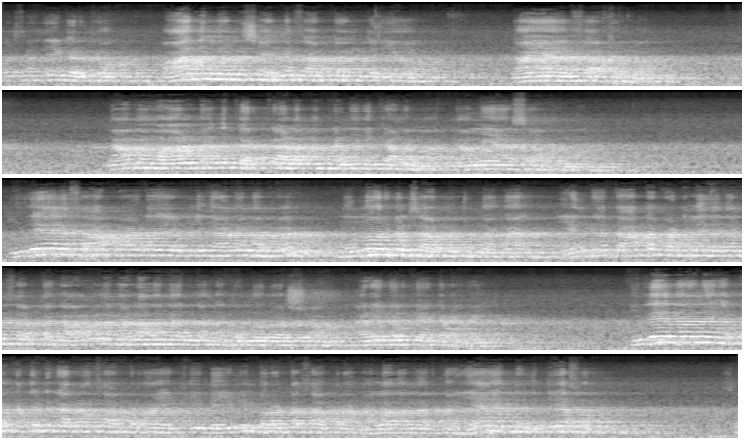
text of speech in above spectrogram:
ஒரு சந்தேகம் இருக்கும். ஆதி மனுஷன் என்ன சாப்பிட்டான்னு தெரியும்? நான் ஏன் சாப்பிடணும்? நாம் வாழ்றது கற்காலமாக கணினி காலமாக நாம ஏன் சாப்பிடணும்? இதே சாப்பாடு எப்படிதானே நம்ம முன்னோர்கள் சாப்பிட்டு இருந்தாங்க தாத்தா பாட்டில் இதை தானே சாப்பிட்டாங்க. அவங்களாம் நல்லா தானே இருந்தாங்க. தொண்ணூறு வருஷம். நிறைய பேர் கேட்குறாங்க இதே தானே எங்கள் பக்கத்து வீட்டுக்காரனும் சாப்பிட்றான். இட்லி டெய்லி பரோட்டா சாப்பிட்றான். நல்லா தானே இருக்கான். ஏன் இந்த வித்தியாசம்? ஸோ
